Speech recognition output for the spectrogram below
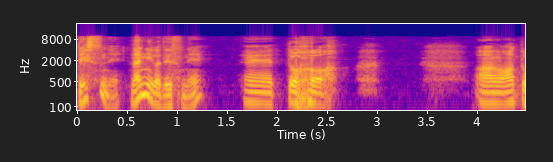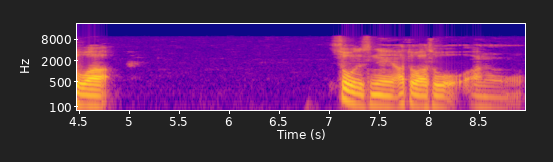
ですね？何がですね？えー、っと あの、あとは、そうですね。あとはそう、あの、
